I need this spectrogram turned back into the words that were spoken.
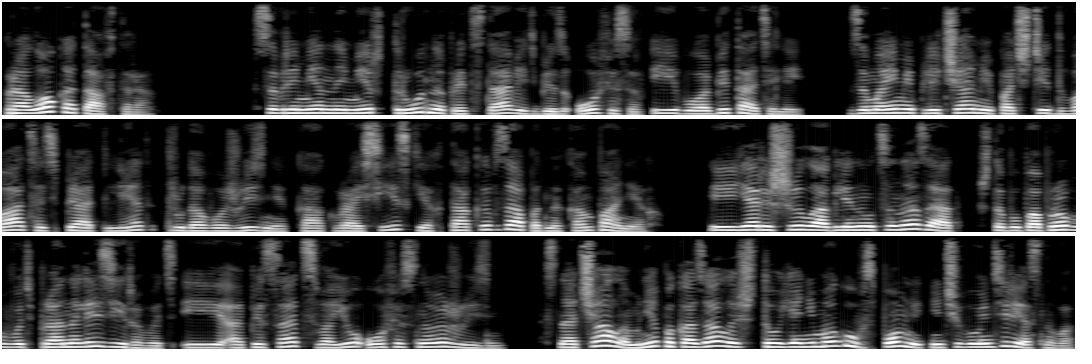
Пролог от автора. Современный мир трудно представить без офисов и его обитателей. За моими плечами почти 25 лет трудовой жизни как в российских, так и в западных компаниях. И я решила оглянуться назад, чтобы попробовать проанализировать и описать свою офисную жизнь. Сначала мне показалось, что я не могу вспомнить ничего интересного.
